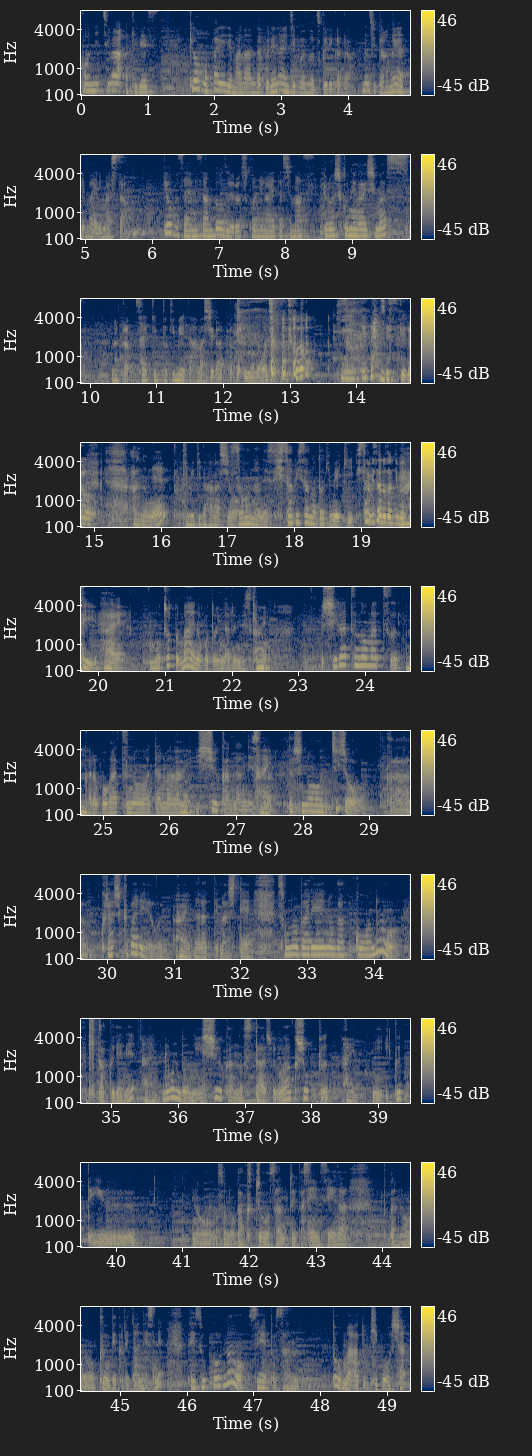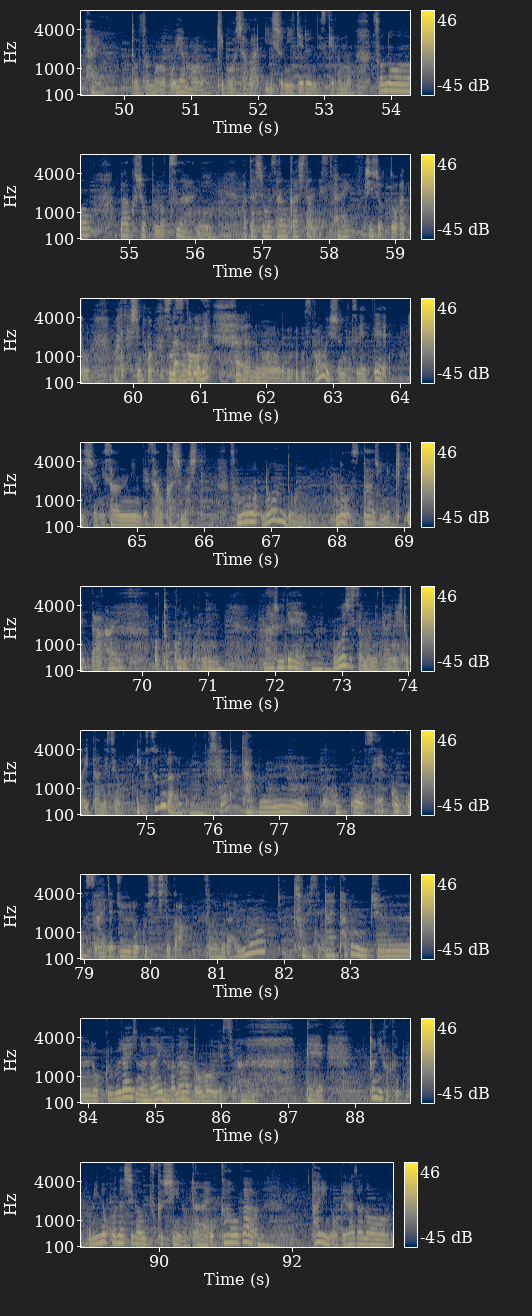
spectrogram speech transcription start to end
こんにちは、あきです。今日もパリで学んだブレない自分の作り方の時間がやってまいりました。今日もさゆみさんどうぞよろしくお願いいたします。よろしくお願いします。なんか最近ときめいた話があったっていうのをちょっと 聞いてたんですけど。あのね。ときめきの話を。そうなんです。久々のときめき。久々のときめき。はい。はい、もうちょっと前のことになるんですけど、はい4月の末から5月の頭はい。の1週間なんですが、はい。私の次女がクラシックバレエをはい。習ってましてそのバレエの学校の企画でねはい。ロンドンに1週間のスタージュワークショップはい。に行くっていうのをその学長さんというか先生があの組んでくれたんですね。でそこの生徒さんと、まあ、あと希望者はいとその親も希望者は一緒に行けるんですけどもそのワークショップのツアーに私も参加したんです。はい。次女とあと私の息子もね、はい。あの息子も一緒に連れて一緒に3人で参加しました。そのロンドンのスタージュに来てたはい。男の子にまるで王子様みたいな人がいたんですよ。いくつぐらいの子なんですか？多分高校生。高校生、はい。じゃあ167とかそのぐらい、もうそうですね。多分16ぐらいじゃないかなと思うんですよ、はい。でとにかく身のこなしが美しいのと、はい。お顔がうん。パリのオペラ座の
